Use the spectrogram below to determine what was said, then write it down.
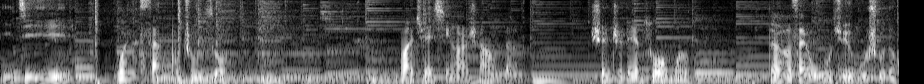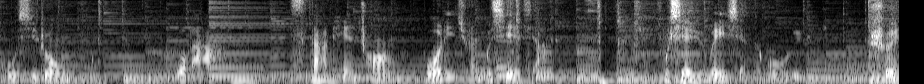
以及我的三部著作，完全形而上的，甚至连做梦都要在无拘无束的呼吸中。我把四大片窗玻璃全部卸下，不屑于危险的顾虑，睡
